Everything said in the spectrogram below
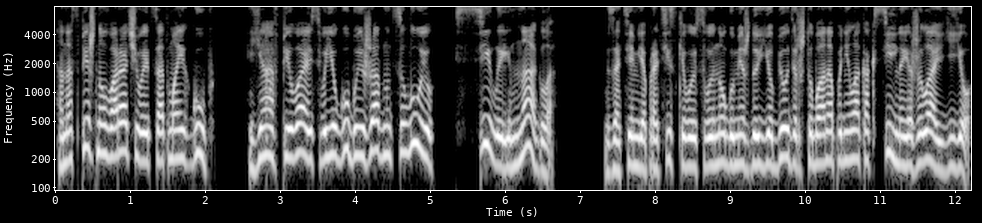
Она спешно уворачивается от моих губ. Я впиваюсь в ее губы и жадно целую, с силой и нагло. Затем я протискиваю свою ногу между ее бедер, чтобы она поняла, как сильно я желаю ее.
